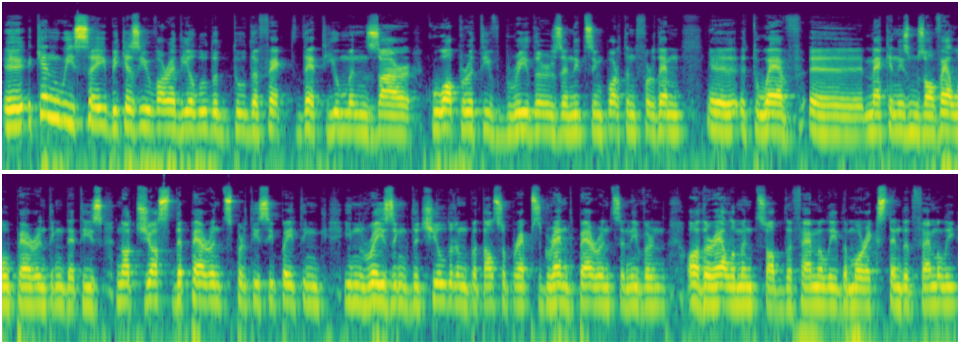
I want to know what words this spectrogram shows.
uh, can we say because you've already alluded to the fact that humans are cooperative breeders and it's important for them uh, to have uh, mechanisms of alloparenting that is not just the parents participating in raising the children but also perhaps grandparents and even other elements of the family, the more extended family.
